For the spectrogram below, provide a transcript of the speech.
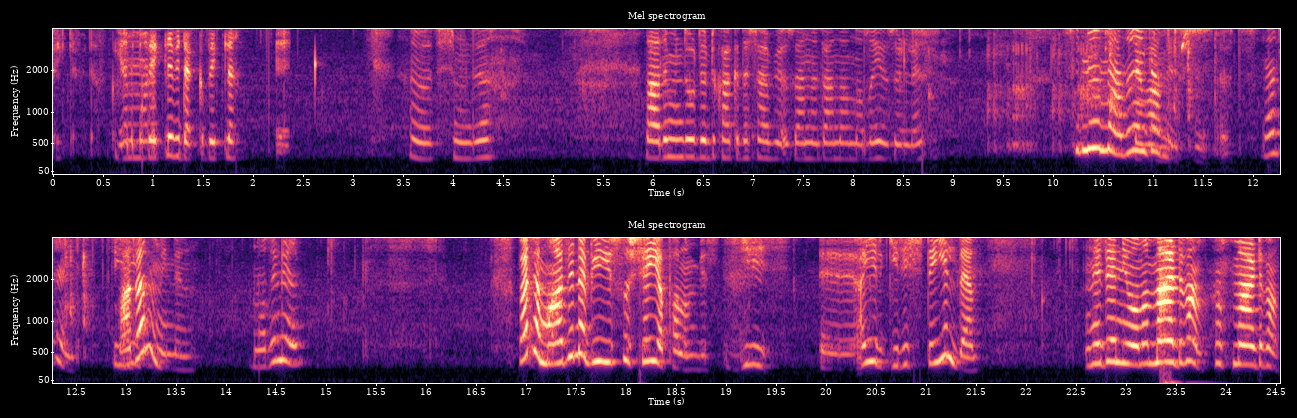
Bekle bir dakika. Yanıma Bekle bir dakika bekle. Evet. Evet şimdi daha demin durdurduk arkadaşlar bir özel nedenden dolayı özür dileriz. Şimdi nereden Devam gidebiliriz? ediyoruz. Evet. Nereden? Maden mi inelim? Maden ne? Bence madene bir Yusuf şey yapalım biz. Giriş. Ee, hayır giriş değil de ne deniyor ona? Merdiven. Hah, merdiven.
